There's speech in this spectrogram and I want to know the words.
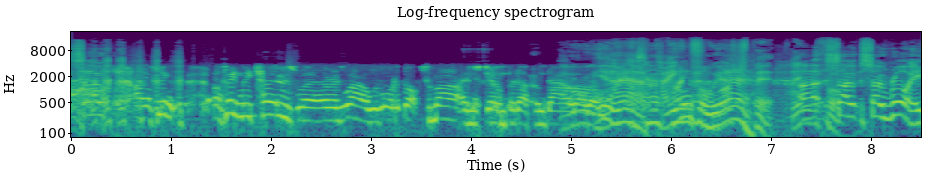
So I think I think my toes were as well, with all the Dr. Martens jumping up and down on them. Oh, yeah, sounds painful. mosh Yeah. pit. Uh, so, so Roy,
